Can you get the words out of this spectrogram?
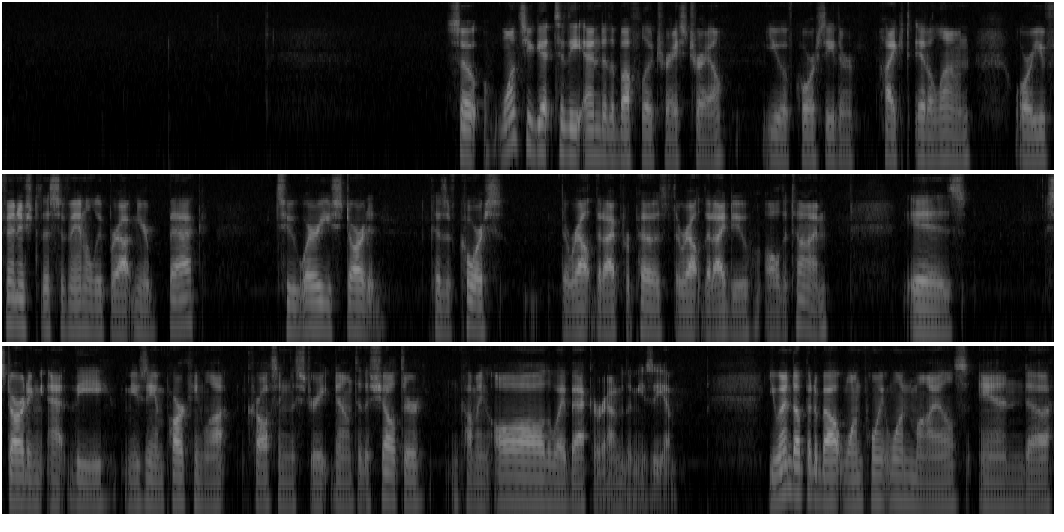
So, once you get to the end of the Buffalo Trace Trail, you of course either hiked it alone or you finished the Savannah Loop route and you're back to where you started. Because, of course, the route that I proposed, the route that I do all the time, is starting at the museum parking lot, crossing the street down to the shelter, and coming all the way back around to the museum. You end up at about 1.1 miles, and uh,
